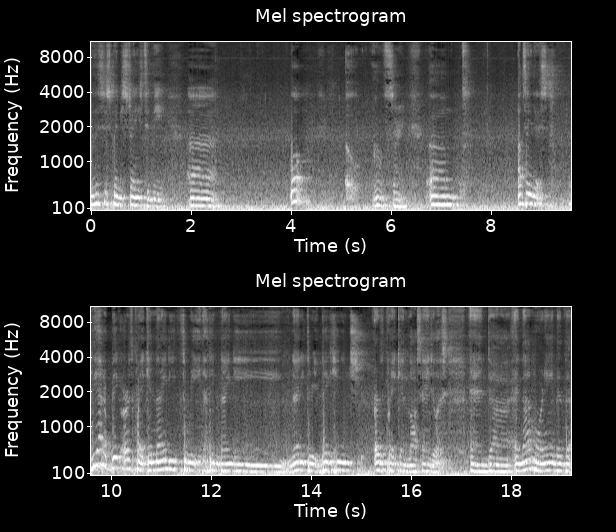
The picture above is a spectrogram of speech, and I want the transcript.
this is maybe strange to me. Uh, well, oh, oh sorry. Um, I'll tell you this. We had a big earthquake in 93, I think 90, 93, a big, huge earthquake in Los Angeles. And, uh, and that morning, the, the,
